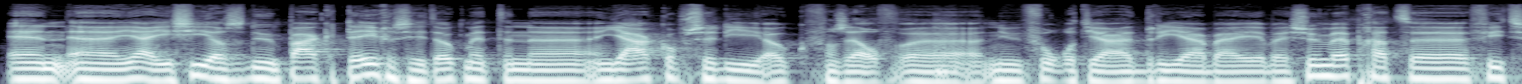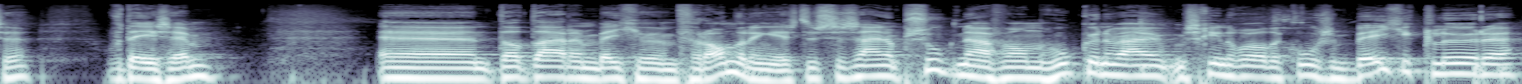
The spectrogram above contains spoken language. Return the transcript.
En eh, ja, je ziet als het nu een paar keer tegen zit... ook met een, eh, een Jacobsen... die ook vanzelf eh, nu volgend jaar drie jaar bij, bij Sunweb gaat eh, fietsen. Of DSM. En dat daar een beetje een verandering is. Dus ze zijn op zoek naar van... hoe kunnen wij misschien nog wel de koers een beetje kleuren...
